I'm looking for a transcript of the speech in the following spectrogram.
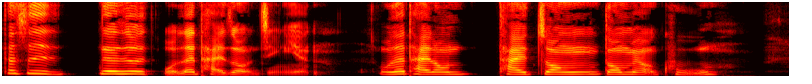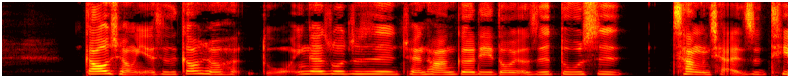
但是那是我在台中的经验，我在台东、台中都没有哭。高雄也是，高雄很多，应该说就是全台湾各地都有，是都市唱起来是特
